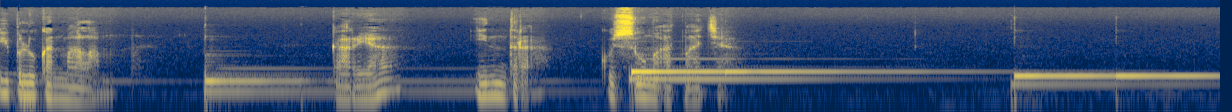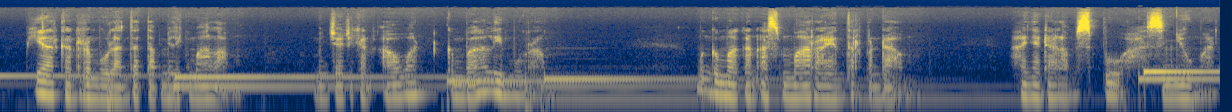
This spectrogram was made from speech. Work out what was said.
Di Pelukan Malam. Karya Indra Kusuma Atmaja. Biarkan rembulan tetap milik malam Menjadikan awan kembali muram. Menggemakan asmara yang terpendam Hanya dalam sebuah senyuman.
